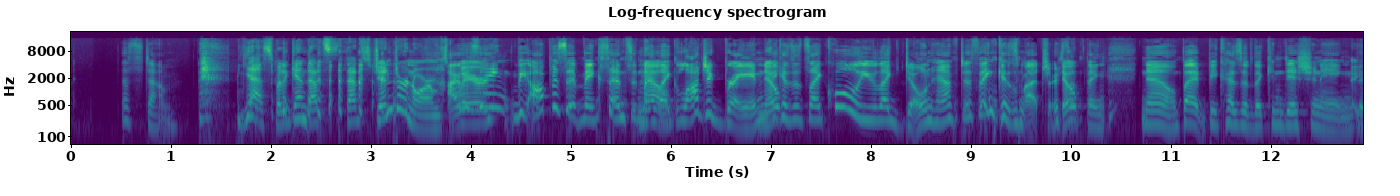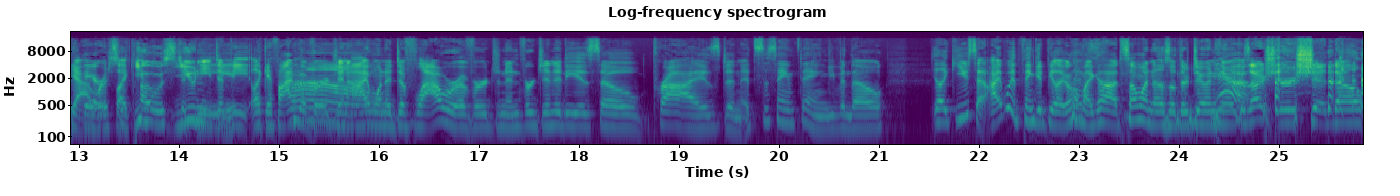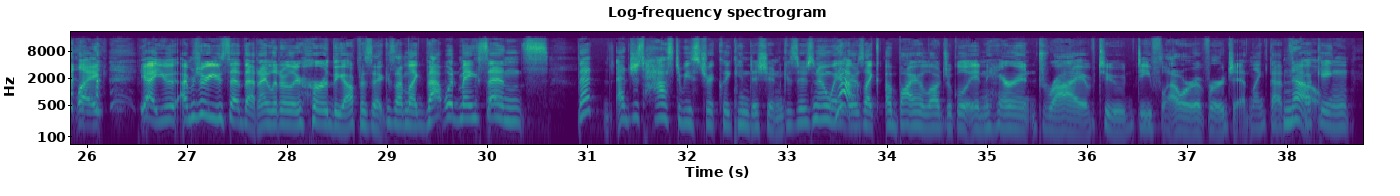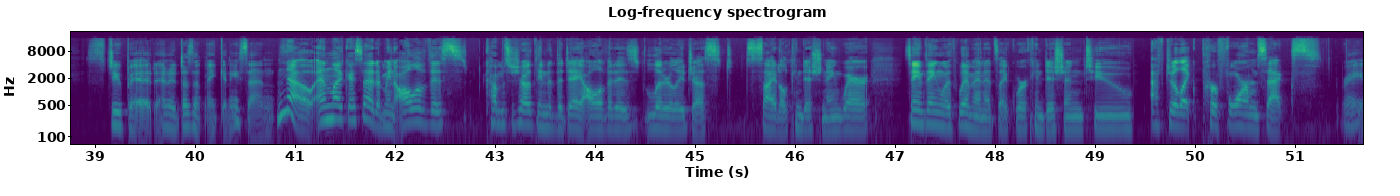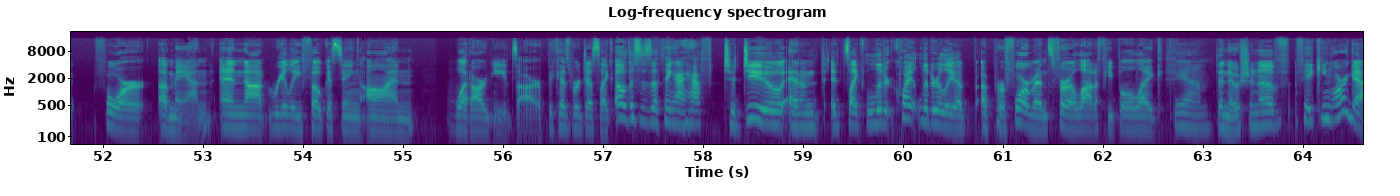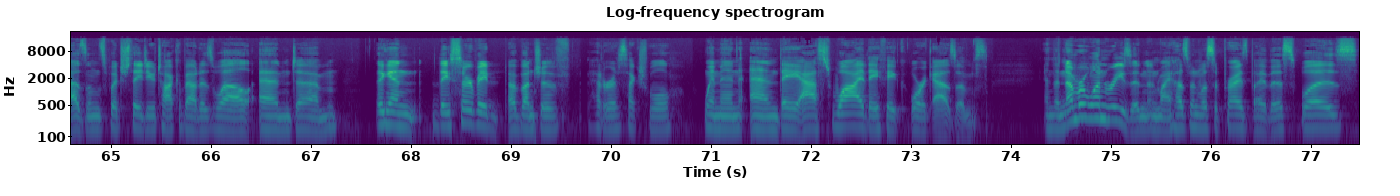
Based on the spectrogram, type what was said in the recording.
that's dumb. Yes, but again, that's that's gender norms. I where was saying the opposite makes sense in my like logic brain Nope. because it's like cool, you like don't have to think as much or something. No, but because of the conditioning, yeah, where it's like you you need to be- be like if I'm a virgin, I want to deflower a virgin, and virginity is so prized, and it's the same thing. Even though, like you said, I would think it'd be like, oh my god, someone knows what they're doing here because I sure shit don't. Like, Yeah, you. I'm sure you said that, and I literally heard the opposite because I'm like, that would make sense. That that just has to be strictly conditioned because there's no way Yeah. there's like a biological inherent drive to deflower a virgin. Like that's No. fucking stupid, and it doesn't make any sense. No, and like I said, I mean, all of this comes to show at the end of the day, all of it is literally just societal conditioning. Where same thing with women, it's like we're conditioned to have to like perform sex Right. for a man and not really focusing on what our needs are because we're just like, oh, this is a thing I have to do, and it's like liter- quite literally a, a performance for a lot of people. Like Yeah. the notion of faking orgasms, which they do talk about as well. And um, again, they surveyed a bunch of heterosexual women and they asked why they fake orgasms. And the number one reason, and my husband was surprised by this, was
